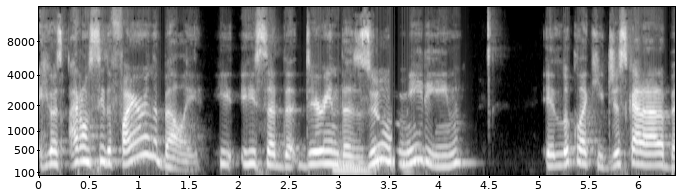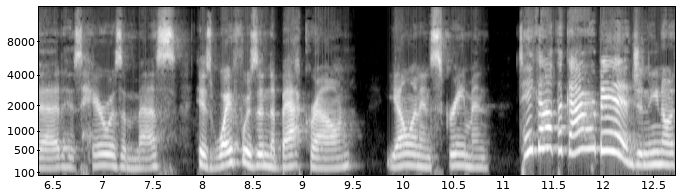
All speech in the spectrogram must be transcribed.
he goes, I don't see the fire in the belly. He he said that during the Mhm. Zoom meeting, it looked like he just got out of bed. His hair was a mess. His wife was in the background yelling and screaming, "Take out the garbage!" and you know,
